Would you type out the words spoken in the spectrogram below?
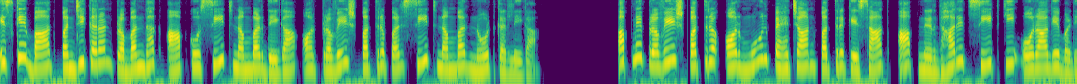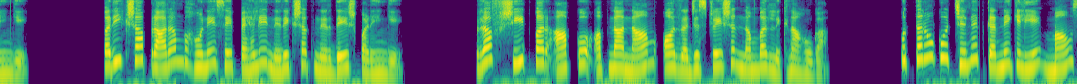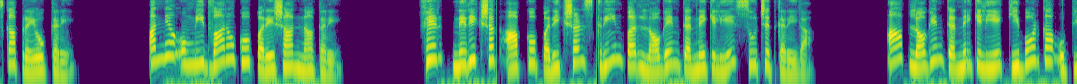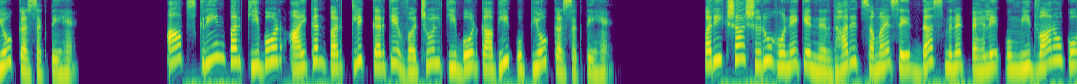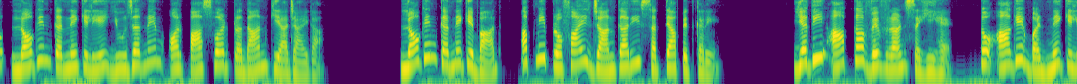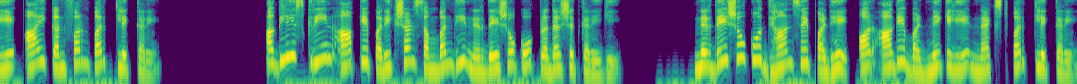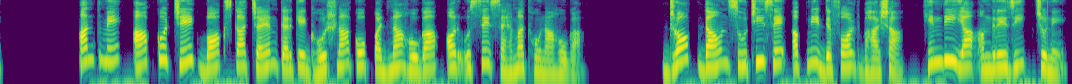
इसके बाद पंजीकरण प्रबंधक आपको सीट नंबर देगा और प्रवेश पत्र पर सीट नंबर नोट कर लेगा। अपने प्रवेश पत्र और मूल पहचान पत्र के साथ आप निर्धारित सीट की ओर आगे बढ़ेंगे। परीक्षा प्रारंभ होने से पहले निरीक्षक निर्देश पढ़ेंगे। रफ शीट पर आपको अपना नाम और रजिस्ट्रेशन नंबर लिखना होगा। उत्तरों को चिन्हित करने के लिए माउस का प्रयोग करें। अन्य उम्मीदवारों को परेशान न करें। फिर निरीक्षक आपको परीक्षण स्क्रीन पर लॉगिन करने के लिए सूचित करेगा। आप लॉगिन करने के लिए कीबोर्ड का उपयोग कर सकते हैं। आप स्क्रीन पर कीबोर्ड आइकन पर क्लिक करके वर्चुअल कीबोर्ड का भी उपयोग कर सकते हैं। परीक्षा शुरू होने के निर्धारित समय से 10 मिनट पहले उम्मीदवारों को लॉगिन करने के लिए यूजरनेम और पासवर्ड प्रदान किया जाएगा। लॉगिन करने के बाद अपनी प्रोफ़ाइल जानकारी सत्यापित करें। यदि आपका विवरण सही है तो आगे बढ़ने के लिए आई कन्फर्म पर क्लिक करें। अगली स्क्रीन आपके परीक्षण संबंधी निर्देशों को प्रदर्शित करेगी। निर्देशों को ध्यान से पढ़ें और आगे बढ़ने के लिए नेक्स्ट पर क्लिक करें। अंत में आपको चेक बॉक्स का चयन करके घोषणा को पढ़ना होगा और उससे सहमत होना होगा। ड्रॉप डाउन सूची से अपनी डिफ़ॉल्ट भाषा, हिंदी या अंग्रेज़ी चुनें।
